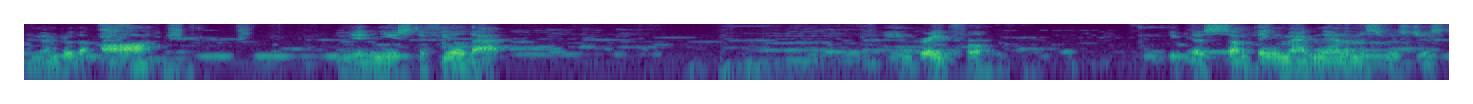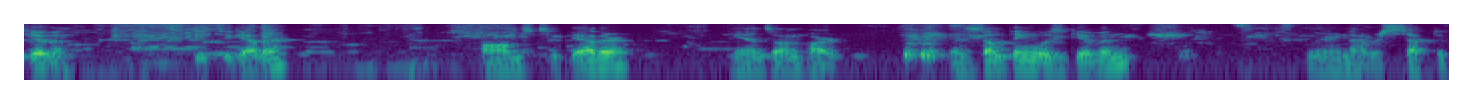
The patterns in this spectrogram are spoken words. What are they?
Remember the awe. You didn't used to feel that. Being grateful because something magnanimous was just given. Feet together, palms together, hands on heart. When something was given, we're in that receptive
